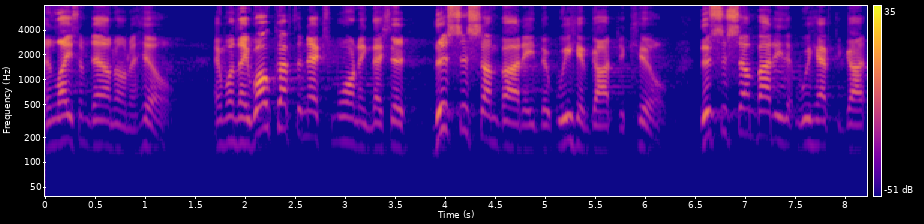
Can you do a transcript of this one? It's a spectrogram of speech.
and lays them down on a hill. And when they woke up the next morning, they said, this is somebody that we have got to kill. This is somebody that we have to got,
